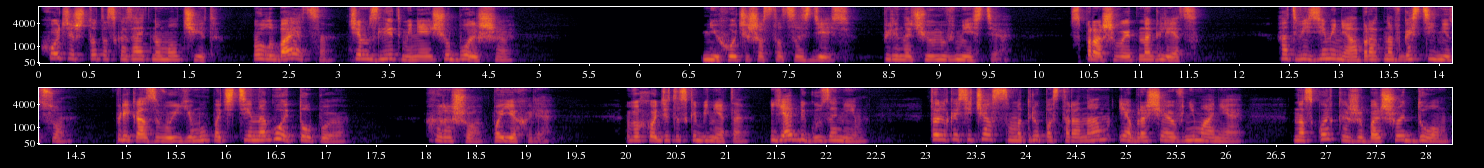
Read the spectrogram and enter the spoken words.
Хочет что-то сказать, но молчит. Улыбается, чем злит меня еще больше. «Не хочешь остаться здесь?» Переночуем вместе?» Спрашивает наглец. «Отвези меня обратно в гостиницу». Приказываю ему, почти ногой топаю. «Хорошо, поехали». Выходит из кабинета. Я бегу за ним. Только сейчас смотрю по сторонам и обращаю внимание, насколько же большой дом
